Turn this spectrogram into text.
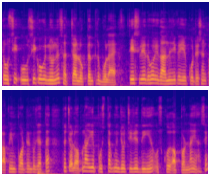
तो उसी उसी को इन्होंने सच्चा लोकतंत्र बोला है। तो इसलिए देखो ये गांधी जी का ये कोटेशन काफ़ी इंपॉर्टेंट हो जाता है। तो चलो अपना ये पुस्तक में जो चीज़ें दी हैं उसको अब पढ़ना यहाँ से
